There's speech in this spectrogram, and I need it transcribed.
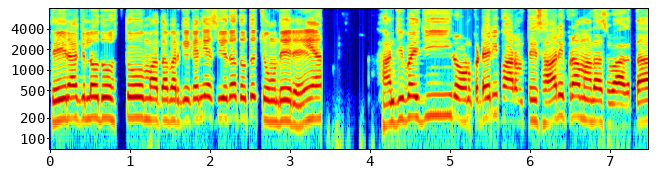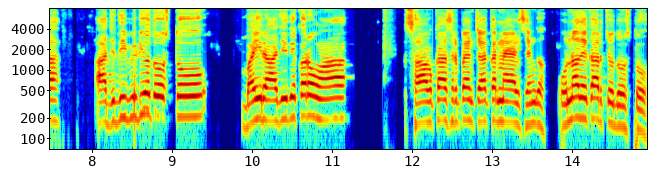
13 ਕਿਲੋ ਦੋਸਤੋ ਮਾਤਾ ਵਰਗੇ ਕਹਿੰਦੇ ਅਸੀਂ ਇਹਦਾ ਦੁੱਧ ਚੋਂਦੇ ਰਹੇ ਆ ਹਾਂਜੀ ਬਾਈ ਜੀ ਰੌਣਕ ਡੈਰੀ ਫਾਰਮ ਤੇ ਸਾਰੇ ਭਰਾਵਾਂ ਦਾ ਸਵਾਗਤ ਆ। ਅੱਜ ਦੀ ਵੀਡੀਓ ਦੋਸਤੋ ਬਾਈ ਰਾਜੇ ਦੇ ਘਰੋਂ ਆ ਸਾਬਕਾ ਸਰਪੰਚ ਆ ਕਰਨੈਲ ਸਿੰਘ ਉਹਨਾਂ ਦੇ ਘਰ ਚੋਂ ਦੋਸਤੋ।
